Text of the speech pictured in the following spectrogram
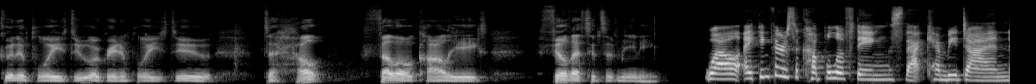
good employees do or great employees do to help fellow colleagues feel that sense of meaning? Well, I think there's a couple of things that can be done,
